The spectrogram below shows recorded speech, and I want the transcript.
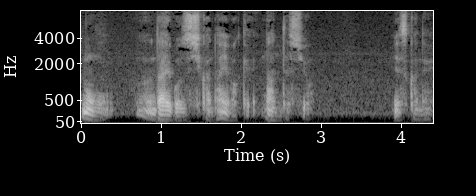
もう醍醐図しかないわけなんですよ。ですかね。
